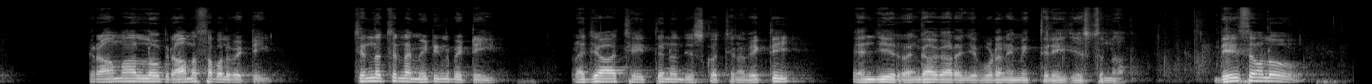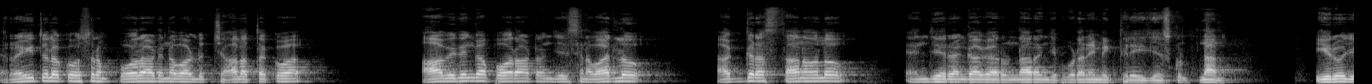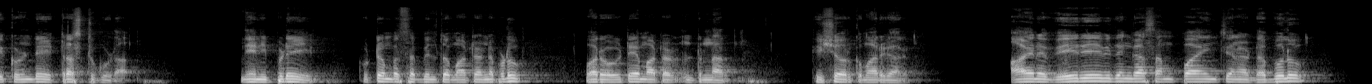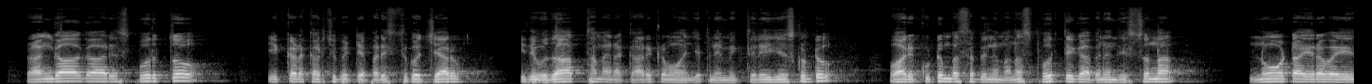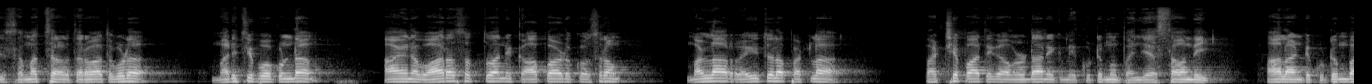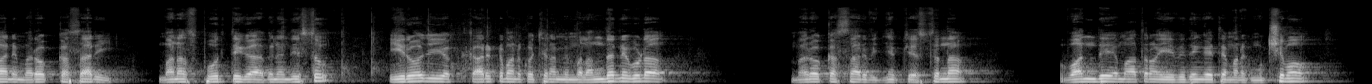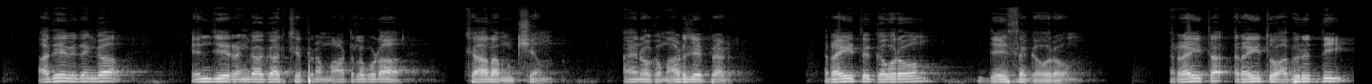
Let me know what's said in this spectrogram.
గ్రామాల్లో గ్రామ సభలు పెట్టి చిన్న చిన్న మీటింగ్లు పెట్టి ప్రజా చైతన్యం తీసుకొచ్చిన వ్యక్తి ఎన్జి రంగా గారు అని చెప్పి కూడా నేను మీకు తెలియజేస్తున్నా. దేశంలో రైతుల కోసం పోరాడిన వాళ్ళు చాలా తక్కువ. ఆ విధంగా పోరాటం చేసిన వారిలో అగ్రస్థానంలో ఎన్జి రంగా గారు ఉన్నారని చెప్పి కూడా నేను మీకు తెలియజేసుకుంటున్నాను. ఈరోజు ఇక్కడుండే ట్రస్ట్ కూడా. నేను ఇప్పుడే కుటుంబ సభ్యులతో మాట్లాడినప్పుడు వారు ఒకటే మాట్లాడుకుంటున్నారు కిషోర్ కుమార్ గారు. ఆయన వేరే విధంగా సంపాదించిన డబ్బులు రంగా గారి స్ఫూర్తితో ఇక్కడ ఖర్చు పెట్టే పరిస్థితికి వచ్చారు. ఇది ఉదాత్తమైన కార్యక్రమం అని చెప్పి నేను మీకు తెలియజేసుకుంటూ వారి కుటుంబ సభ్యుల్ని మనస్ఫూర్తిగా అభినందిస్తున్నా. నూట ఇరవై సంవత్సరాల తర్వాత కూడా మరిచిపోకుండా ఆయన వారసత్వాన్ని కాపాడుకోసరం మళ్ళా రైతుల పట్ల పక్షపాతిగా ఉండడానికి మీ కుటుంబం పనిచేస్తూ ఉంది. అలాంటి కుటుంబాన్ని మరొక్కసారి మనస్ఫూర్తిగా అభినందిస్తూ ఈరోజు ఈ యొక్క కార్యక్రమానికి వచ్చిన మిమ్మల్ని అందరినీ కూడా మరొకసారి విజ్ఞప్తి చేస్తున్నా వందే మాత్రం ఏ విధంగా అయితే మనకు ముఖ్యమో అదేవిధంగా ఎన్జి రంగా గారు చెప్పిన మాటలు కూడా చాలా ముఖ్యం. ఆయన ఒక మాట చెప్పాడు రైతు గౌరవం దేశ గౌరవం. రైత రైతు అభివృద్ధి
